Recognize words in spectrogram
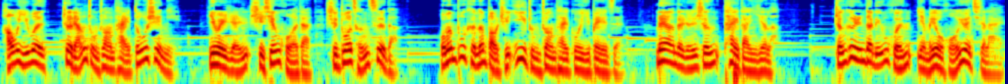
毫无疑问，这两种状态都是你，因为人是鲜活的，是多层次的。我们不可能保持一种状态过一辈子，那样的人生太单一了，整个人的灵魂也没有活跃起来。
